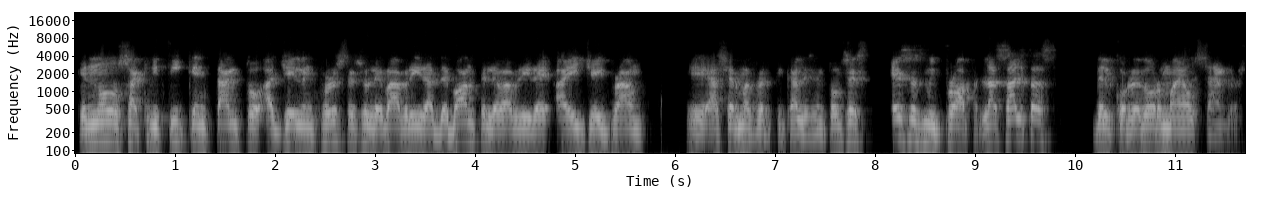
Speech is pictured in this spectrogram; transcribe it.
que no sacrifiquen tanto a Jalen Hurst, eso le va a abrir a Devante, le va a abrir a AJ Brown eh, a ser más verticales. Entonces, ese es mi prop, las altas del corredor Miles Sanders.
